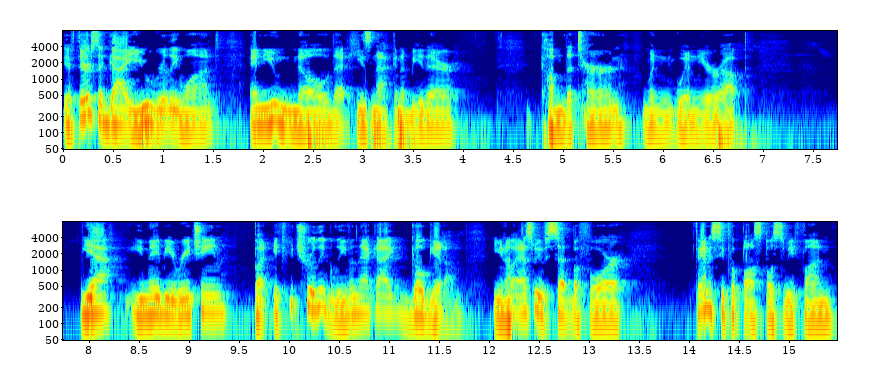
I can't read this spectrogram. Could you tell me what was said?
If there's a guy you really want and you know that he's not going to be there come the turn when when you're up, yeah, you may be reaching, but if you truly believe in that guy, go get him. You know, as we've said before, fantasy football is supposed to be fun.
